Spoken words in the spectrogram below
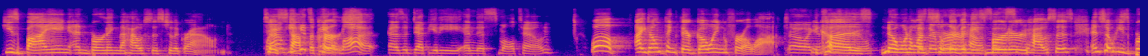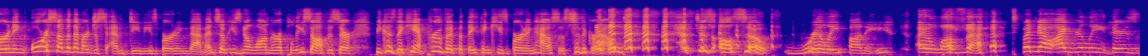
he's buying and burning the houses to the ground to wow, he stop gets the paid a lot as a deputy in this small town. Well i don't think they're going for a lot Oh, I guess that's because no one wants to live in houses. these murder houses. And so he's burning or some of them are just empty and he's burning them. And so he's no longer a police officer because they can't prove it but they think he's burning houses to the ground which is also really funny. I love that. but no i really there's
